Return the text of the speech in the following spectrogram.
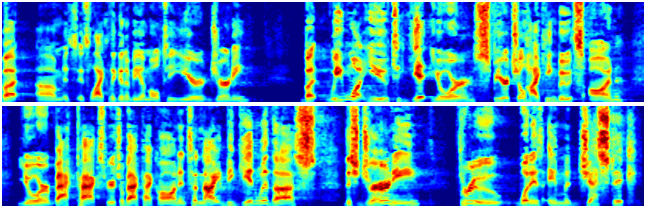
but um, it's, it's likely going to be a multi year journey. But we want you to get your spiritual hiking boots on your backpack, spiritual backpack on, and tonight begin with us this journey through what is a majestic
